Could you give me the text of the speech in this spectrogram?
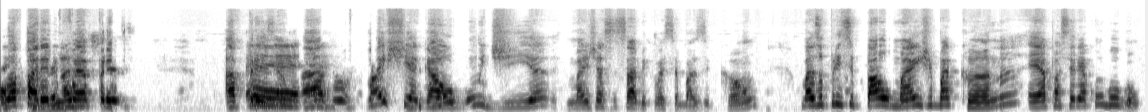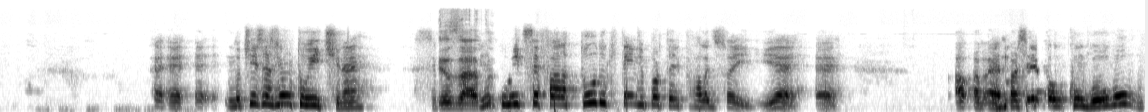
É, o aparelho mas... foi apresentado apresentado. É, é. Vai chegar algum dia, mas já se sabe que vai ser basicão. Mas o principal, o mais bacana, é a parceria com o Google. É, é, é notícias em um tweet, né? Você, Exato. Um tweet você fala tudo o que tem de importante para falar disso aí. E é, é. A, a, parceria com, com o Google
